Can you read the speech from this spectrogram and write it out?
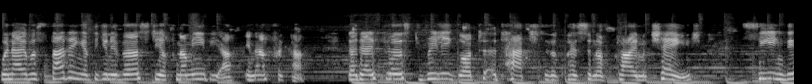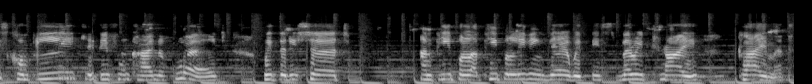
when I was studying at the University of Namibia in Africa that I first really got attached to the question of climate change seeing this completely different kind of world with the desert and people people living there with this very dry climate.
